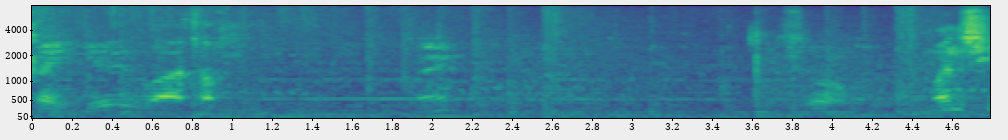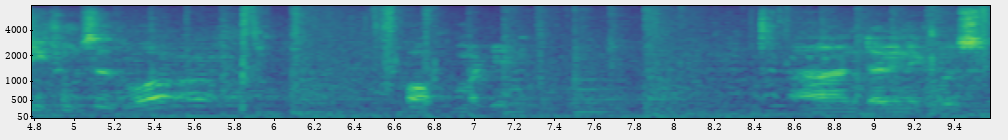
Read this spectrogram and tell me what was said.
Right, you water. Right? So, once he comes to the water, pop him again. And down it goes.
